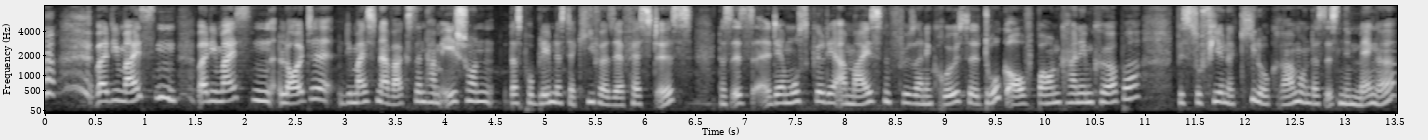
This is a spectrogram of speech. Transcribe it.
weil die meisten, weil die meisten Leute, die meisten Erwachsenen haben eh schon das Problem, dass der Kiefer sehr fest ist. Das ist äh, der Muskel, der am meisten für seine Größe Druck aufbauen kann im Körper, bis zu 400 Kilogramm und das ist eine Menge.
